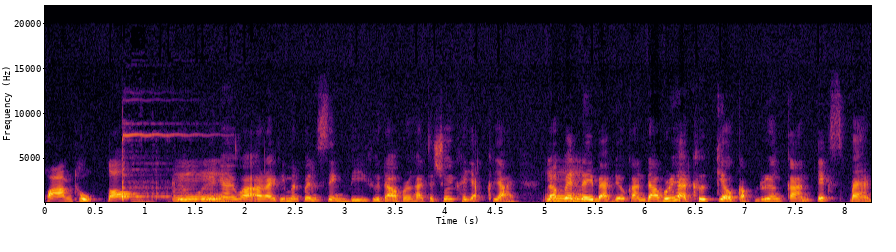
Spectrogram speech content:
ความถูกต้องคือพูดง่ายๆว่าอะไรที่มันเป็นสิ่งดีคือดาวพฤหัสจะช่วยขยับขยาย แล้วอืมเป็นในแบบเดียวกันดาวพฤหัสคือเกี่ยวกับเรื่องการ expand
